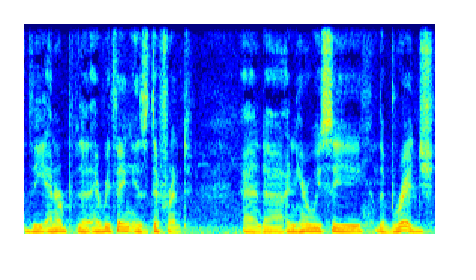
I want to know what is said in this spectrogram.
the enter- that everything is different, and uh, and here we see the bridge,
